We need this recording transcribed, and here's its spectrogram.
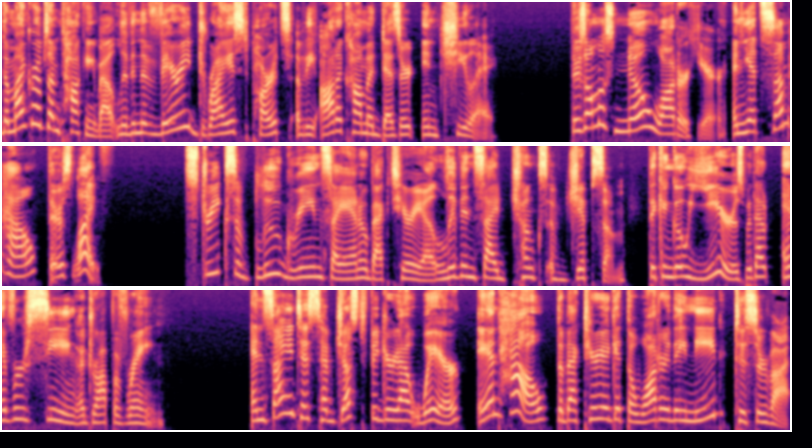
The microbes I'm talking about live in the very driest parts of the Atacama Desert in Chile. There's almost no water here, and yet somehow there's life. Streaks of blue green cyanobacteria live inside chunks of gypsum that can go years without ever seeing a drop of rain. And scientists have just figured out where and how the bacteria get the water they need to survive.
